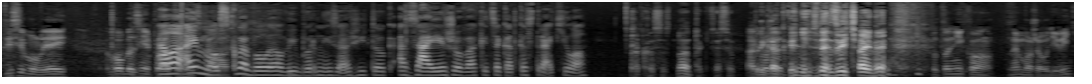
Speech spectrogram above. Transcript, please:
Ty si bol jej vôbec Ale neplatonická aj Moskva láska. bola výborný zážitok a Zaježova, keď sa Katka strátila. Katka sa... No tak zase Akože- pri Katke nič nezvyčajné. Toto nikoho nemôže udiviť.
